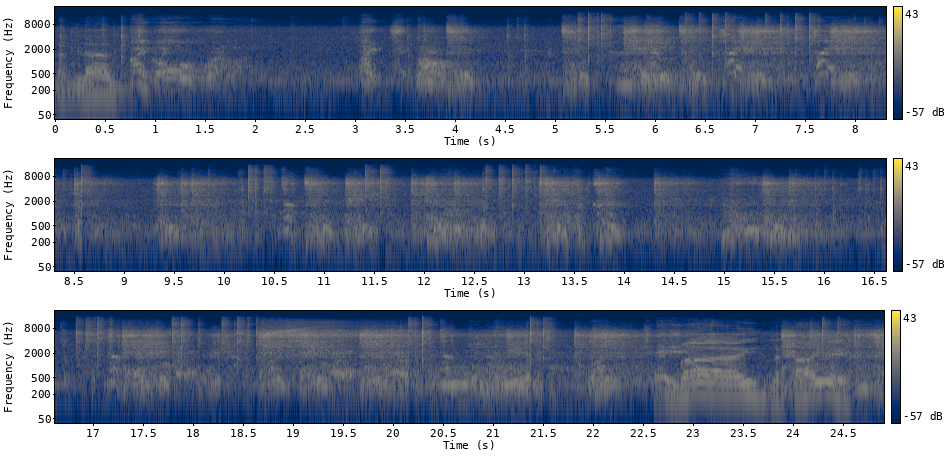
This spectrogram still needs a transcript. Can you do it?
Laglag. Bye. Lag tayo eh.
